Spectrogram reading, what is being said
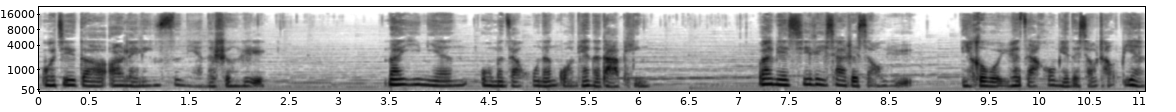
我记得二零零四年的生日，那一年我们在湖南广电的大屏，外面淅沥下着小雨，你和我约在后面的小炒店，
